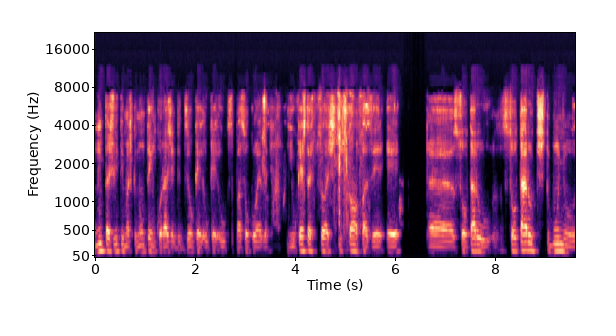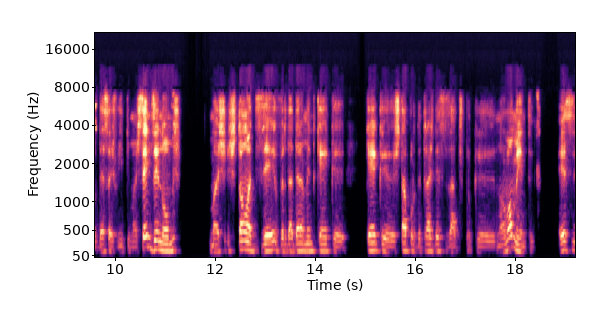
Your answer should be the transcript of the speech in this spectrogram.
muitas vítimas que não têm coragem de dizer o que, o que, o que se passou com elas. E o que estas pessoas estão a fazer é ah, soltar, o, soltar o testemunho dessas vítimas, sem dizer nomes, mas estão a dizer verdadeiramente quem é que, quem é que está por detrás desses atos, porque normalmente esse,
